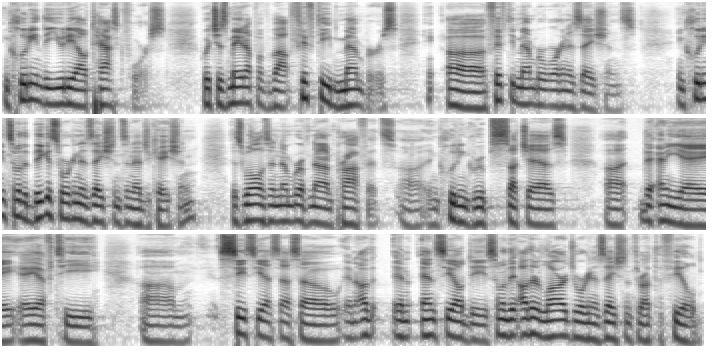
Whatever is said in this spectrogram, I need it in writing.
including the UDL Task Force, which is made up of about 50 members, uh, 50 member organizations including some of the biggest organizations in education, as well as a number of nonprofits, uh, including groups such as uh, the NEA, AFT, um, CCSSO, and, other, and NCLD, some of the other large organizations throughout the field.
